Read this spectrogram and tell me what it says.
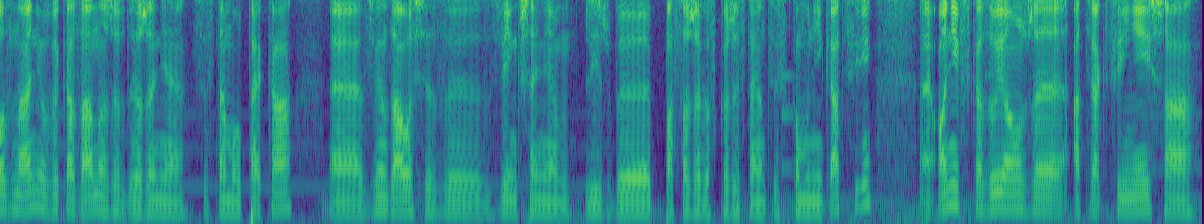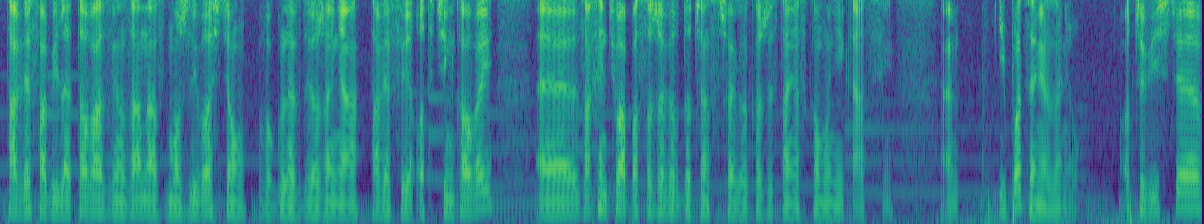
Poznaniu wykazano, że wdrożenie systemu PK e, związało się z zwiększeniem liczby pasażerów korzystających z komunikacji. E, oni wskazują, że atrakcyjniejsza taryfa biletowa związana z możliwością w ogóle wdrożenia taryfy odcinkowej e, zachęciła pasażerów do częstszego korzystania z komunikacji. E, I płacenia za nią. Oczywiście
